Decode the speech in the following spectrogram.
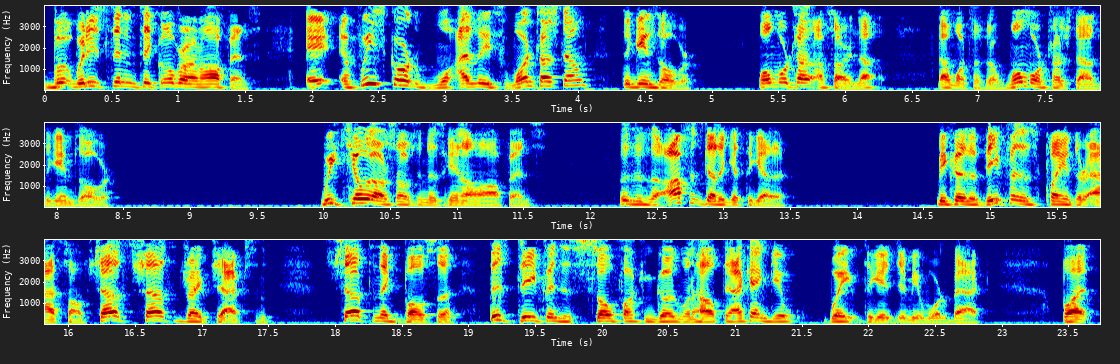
but we just didn't take over on offense. If we scored one, at least one touchdown, the game's over. One more touchdown. I'm sorry, not not one touchdown. One more touchdown, the game's over. We killed ourselves in this game on offense. Listen, the offense got to get together because the defense is playing their ass off. Shout out, shout out to Drake Jackson. Shout out to Nick Bosa. This defense is so fucking good when healthy. I can't get wait to get Jimmy Ward back. But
